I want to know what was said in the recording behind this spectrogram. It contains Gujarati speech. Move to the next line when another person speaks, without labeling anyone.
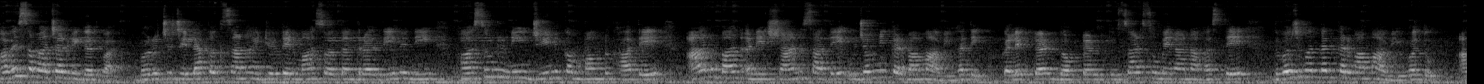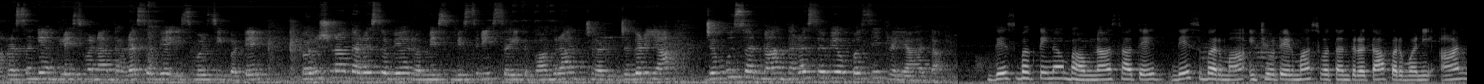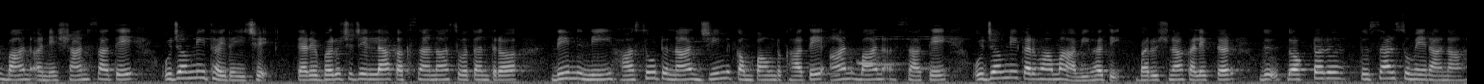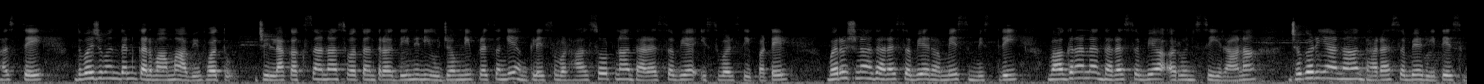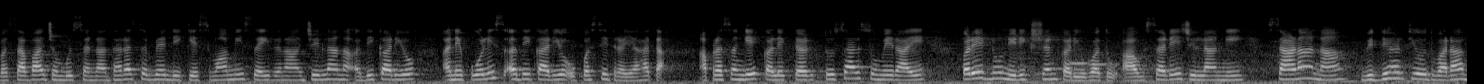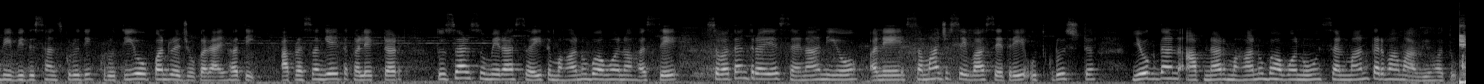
હવે સમાચાર વિગતવાર. ભરૂચ જિલ્લા કક્ષાના ઇઠ્યોતેરમાં સ્વતંત્ર દિનની હાંસોટની જીન કમ્પાઉન્ડ ખાતે આન બાન અને શાન સાથે ઉજવણી કરવામાં આવી હતી. કલેક્ટર ડોક્ટર તુષાર સુમેરાના હસ્તે ધ્વજવંદન કરવામાં આવ્યું હતું. આ પ્રસંગે અંકલેશ્વરના ધારાસભ્ય ઈશ્વરસિંહ પટેલ, ભરૂચના ધારાસભ્ય રમેશ મિસ્ત્રી સહિત વાગરા ઝઘડિયા, જંબુસરના ધારાસભ્ય ઉપસ્થિત રહ્યા હતા. દેશભક્તિના ભાવના સાથે દેશભરમાં ઇઠ્યોતેરમાં સ્વતંત્રતા પર્વની આન બાન અને શાન સાથે ઉજવણી થઈ રહી છે. ત્યારે ભરૂચ જિલ્લા કક્ષાના સ્વતંત્ર દિનની હાસોટના જીન કમ્પાઉન્ડ ખાતે આન બાન સાથે ઉજવણી કરવામાં આવી હતી. ભરૂચના કલેક્ટર ડોક્ટર તુષાર સુમેરાના હસ્તે ધ્વજવંદન કરવામાં આવ્યું હતું. જિલ્લા કક્ષાના સ્વતંત્ર દિનની ઉજવણી પ્રસંગે અંકલેશ્વર હાસોટના ધારાસભ્ય ઈશ્વરસિંહ પટેલ ભરૂચના ધારાસભ્ય રમેશ મિસ્ત્રી, વાગરાના ધારાસભ્ય અરુણસિંહ રાણા, ઝઘડિયાના ધારાસભ્ય રીતેશ વસાવા, જંબુસરના ધારાસભ્ય ડીકે સ્વામી સહિતના જિલ્લાના અધિકારીઓ અને પોલીસ અધિકારીઓ ઉપસ્થિત રહ્યા હતા. આ પ્રસંગે કલેક્ટર તુષાર સુમેરાએ પરેડનું નિરીક્ષણ કર્યું હતું. આ અવસરે જિલ્લાની શાળાના વિદ્યાર્થીઓ દ્વારા વિવિધ સાંસ્કૃતિક કૃતિઓ પણ રજૂ કરાઈ હતી. આ પ્રસંગે કલેક્ટર તુષાર સુમેરા સહિત મહાનુભાવોના હસ્તે સ્વતંત્રય સેનાનીઓ અને સમાજ સેવા ક્ષેત્રે ઉત્કૃષ્ટ યોગદાન આપનાર મહાનુભાવોનું સન્માન કરવામાં આવ્યું હતું.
